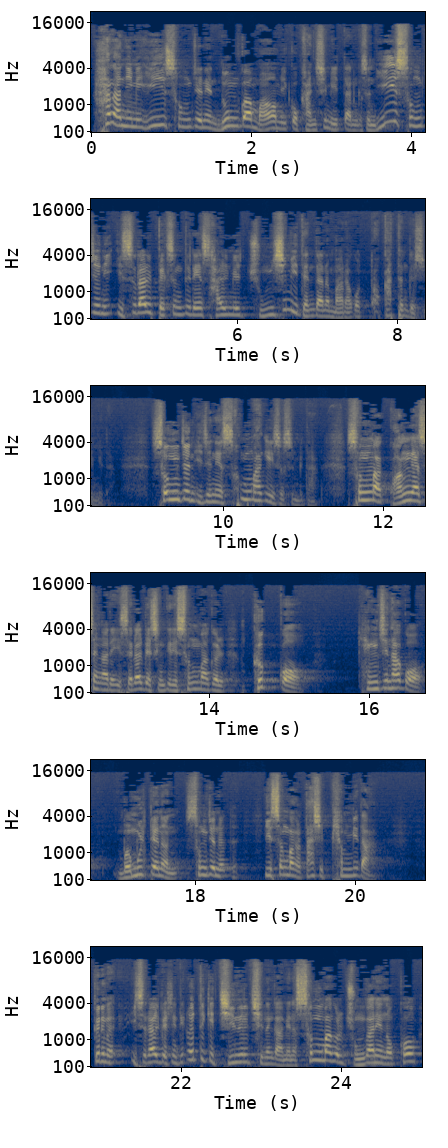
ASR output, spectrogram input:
하나님이 이 성전에 눈과 마음이 있고 관심이 있다는 것은 이 성전이 이스라엘 백성들의 삶의 중심이 된다는 말하고 똑같은 것입니다. 성전 이전에 성막이 있었습니다. 성막 광야 생활에 이스라엘 백성들이 성막을 걷고 행진하고 머물 때는 성전을 이 성막을 다시 펴니다. 그러면 이스라엘 백성들이 어떻게 진을 치는가 하면 성막을 중간에 놓고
